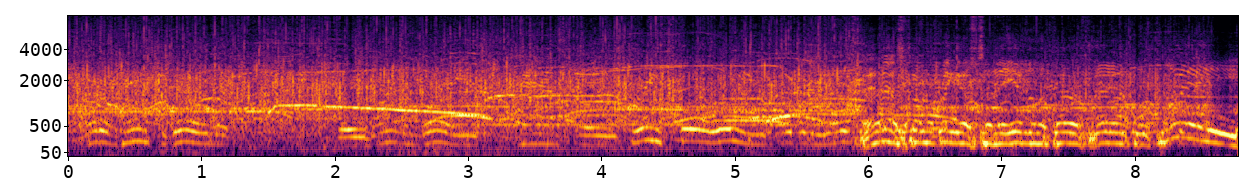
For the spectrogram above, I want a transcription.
A lot of games to go, but the Blackman Blaze have a 3-4 lead over the. And that's going to bring us to the end of the first half of play.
